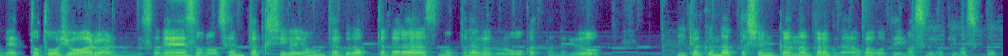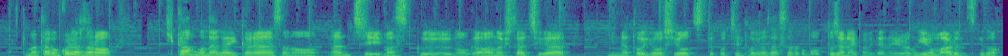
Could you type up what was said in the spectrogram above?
う。ネット投票あるあるなんですよね。その選択肢が4択だったから、もっと長くが多かったんだけど、2択になった瞬間、なんとなく7日後と今すぐだと今すぐ多くなって、まあ多分これはその、期間も長いから、そのアンチマスクの側の人たちがみんな投票しようっつってこっちに投票させたとか、ボットじゃないかみたいないろいろ議論もあるんですけど、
